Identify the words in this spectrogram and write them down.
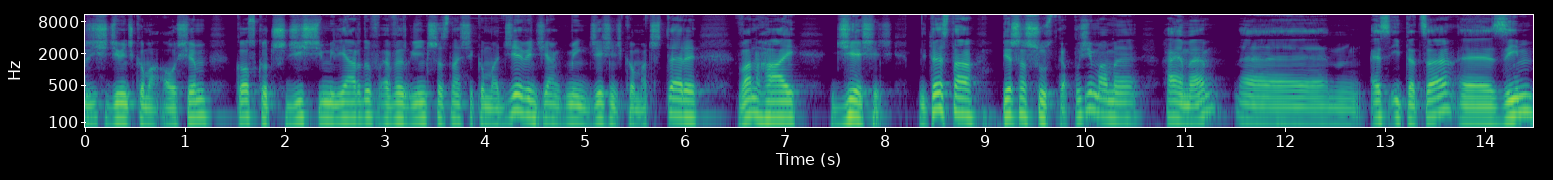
49,8, Costco 30 miliardów, Evergreen 16,9, Yangming 10,4, Van Hai 10. I to jest ta pierwsza szóstka. Później mamy HMM, e, SITC, e, ZIM,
